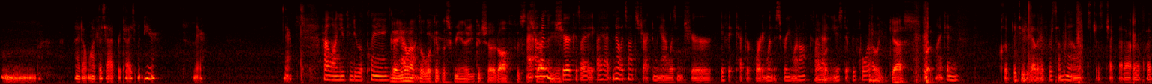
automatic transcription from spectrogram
Hmm, I don't want this advertisement here. There. There. How long you can do a plank. Yeah, you don't have to look at the screen, or you could shut it off if it's I, distracting I wasn't you. sure because I, I had no, it's not distracting me. I wasn't sure if it kept recording when the screen went off because I I, would- hadn't used it before. I would guess, but I can clip the two together for somehow. Let's just check that out real quick.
